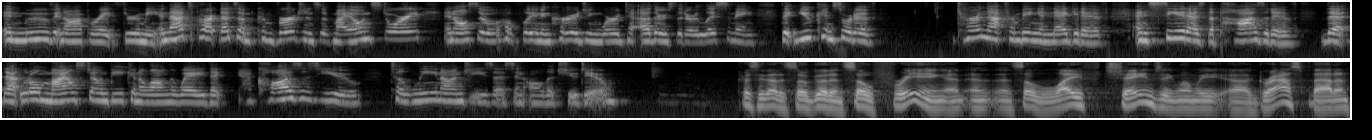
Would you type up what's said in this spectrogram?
and move and operate through me. And that's part, that's a convergence of my own story and also hopefully an encouraging word to others that are listening that you can sort of turn that from being a negative and see it as the positive that that little milestone beacon along the way that causes you to lean on Jesus in all that you do. Krissy, that is so good and so freeing and, and, and so life changing when we uh, grasp that. And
